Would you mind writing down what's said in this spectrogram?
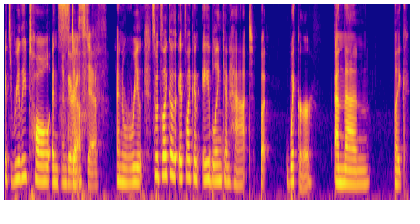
It's really tall and, and stiff, very stiff. and really. So it's like a it's like an Abe Lincoln hat, but wicker, and then like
